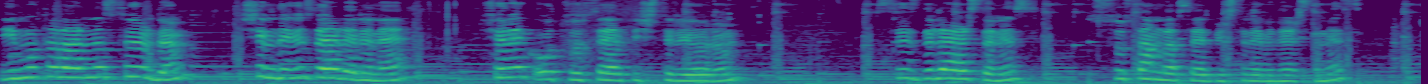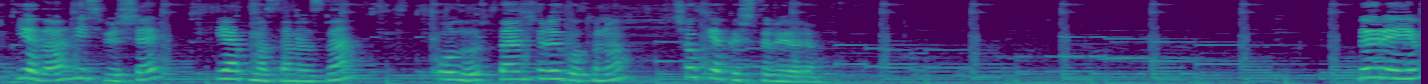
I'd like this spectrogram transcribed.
Yumurtalarını sürdüm. Şimdi üzerlerine çörek otu serpiştiriyorum. Siz dilerseniz susam da serpiştirebilirsiniz. Ya da hiçbir şey yapmasanız da olur. Ben çörek otunu çok yakıştırıyorum. Böreğim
